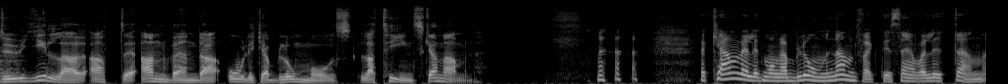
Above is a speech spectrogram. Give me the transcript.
Du gillar att eh, använda olika blommors latinska namn. jag kan väldigt många blomnamn faktiskt sen jag var liten.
